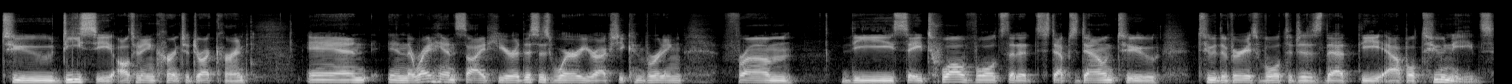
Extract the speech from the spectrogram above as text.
to DC, alternating current to direct current. And in the right hand side here, this is where you're actually converting from the say 12 volts that it steps down to to the various voltages that the Apple II needs.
